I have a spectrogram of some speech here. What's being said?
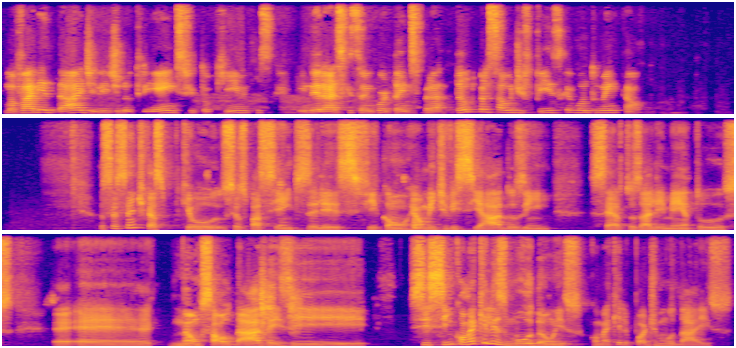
uma variedade ali de nutrientes, fitoquímicos, minerais que são importantes para tanto para a saúde física quanto mental. Você sente que, as, que os seus pacientes eles ficam realmente viciados em certos alimentos é, é, não saudáveis e se sim, como é que eles mudam isso? Como é que ele pode mudar isso?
